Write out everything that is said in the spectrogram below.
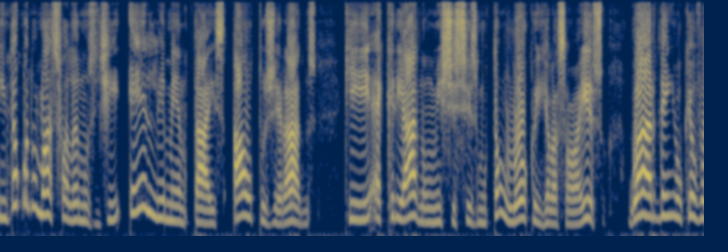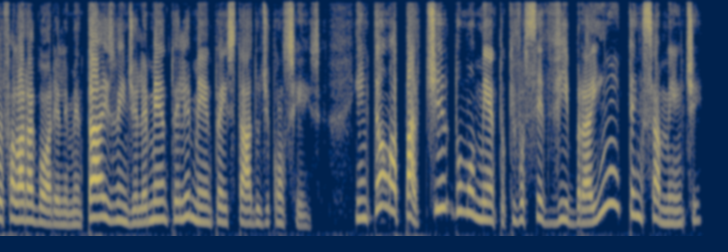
Então, quando nós falamos de elementais autogerados, que é criado um misticismo tão louco em relação a isso, Guardem o que eu vou falar agora. Elementais vem de elemento, elemento é estado de consciência. Então, a partir do momento que você vibra intensamente,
